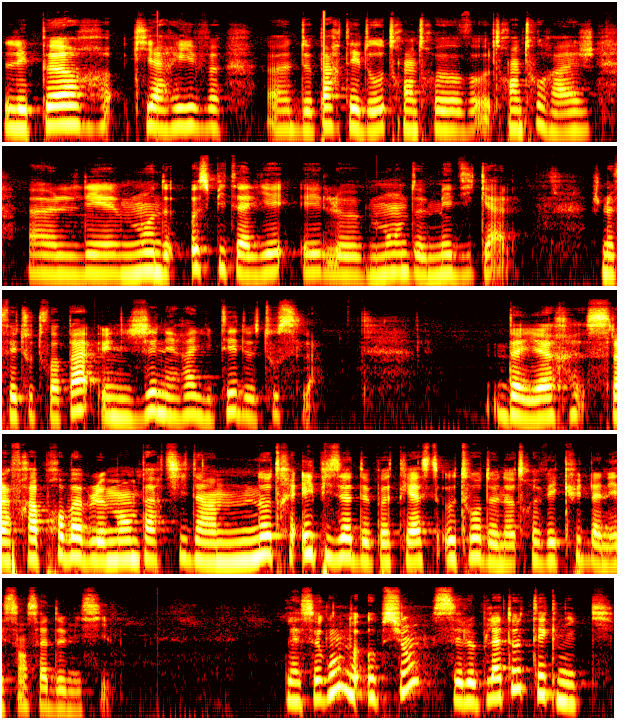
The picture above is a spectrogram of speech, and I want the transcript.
les peurs qui arrivent euh, de part et d'autre entre votre entourage, euh, les mondes hospitaliers et le monde médical. Je ne fais toutefois pas une généralité de tout cela. D'ailleurs, cela fera probablement partie d'un autre épisode de podcast autour de notre vécu de la naissance à domicile. La seconde option, c'est le plateau technique.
